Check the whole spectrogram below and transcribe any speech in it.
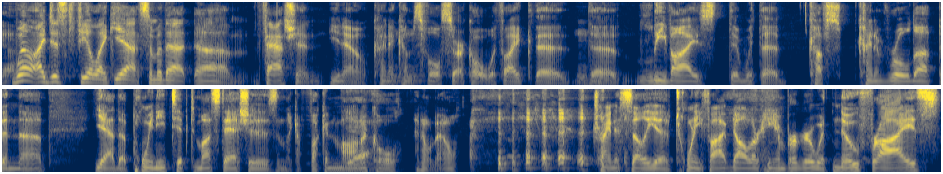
Yeah. Well, I just feel like yeah, some of that um, fashion, you know, kind of comes Mhm. full circle with like the Mhm. the Levi's the, with the cuffs kind of rolled up and the yeah the pointy tipped mustaches and like a fucking monocle. I don't know, trying to sell you a twenty five dollar hamburger with no fries.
